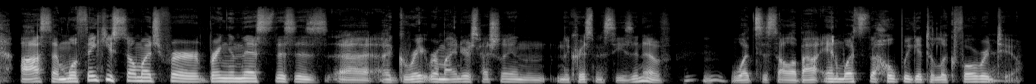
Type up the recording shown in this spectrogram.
awesome. Well, thank you so much for bringing this. This is uh, a great reminder, especially in, in the Christmas season, of mm-hmm. what's this all about and what's the hope we get to look forward yeah. to.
